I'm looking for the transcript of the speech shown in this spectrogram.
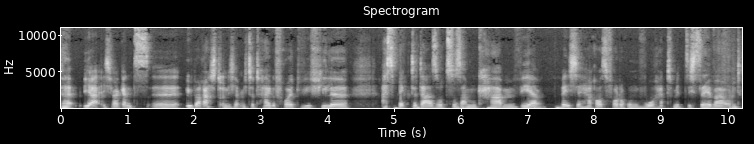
Da, ja, ich war ganz äh, überrascht und ich habe mich total gefreut, wie viele Aspekte da so zusammenkamen, wer welche Herausforderungen wo hat mit sich selber und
